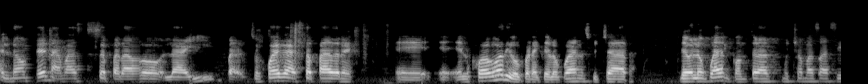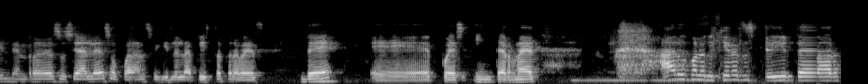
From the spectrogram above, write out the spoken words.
el nombre, nada más separado la I, se juega, está padre eh, el juego, digo, para que lo puedan escuchar, digo, lo puedan encontrar mucho más fácil en redes sociales o puedan seguirle la pista a través de, eh, pues, internet. ¿Algo con lo que quieras despedirte, Mar?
